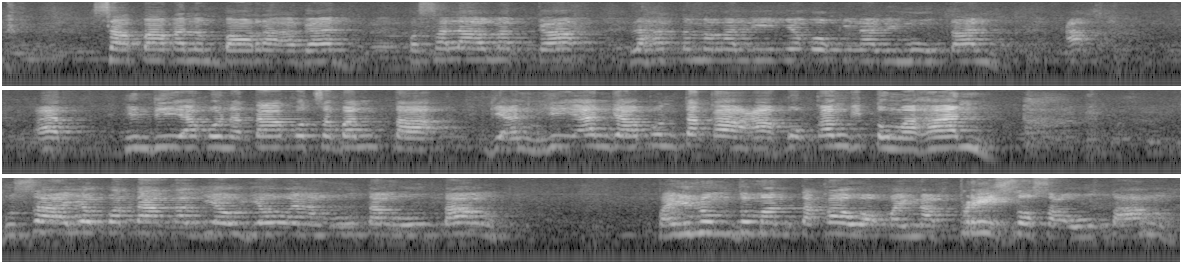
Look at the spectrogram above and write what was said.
Sapa ka ng bara agad. Pasalamat ka, lahat ng mga linya ko kinalimutan. At, at hindi ako natakot sa banta, gianhian gapunta ka, ako kang gitungahan. Busayaw patakag yaw-yawan ang utang-utang. Painom-duman ta ka, wapay na preso sa utang.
